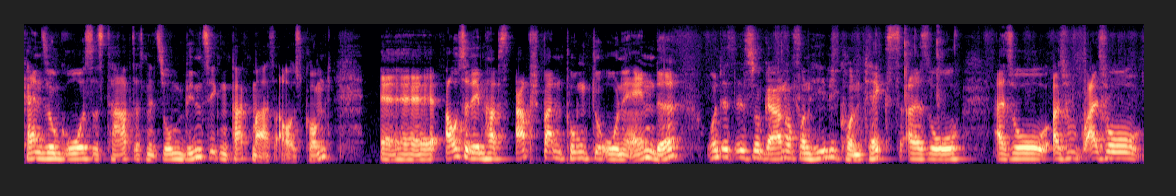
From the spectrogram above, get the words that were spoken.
kein so großes Tab, das mit so einem winzigen Packmaß auskommt. Äh, außerdem habe ich Abspannpunkte ohne Ende und es ist sogar noch von Helicontext, also, also, also, also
